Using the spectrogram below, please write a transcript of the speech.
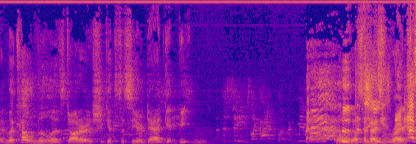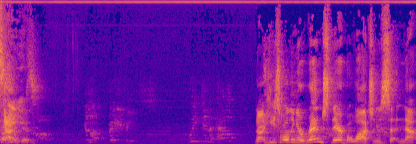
And look how little his daughter is. She gets to see her dad get beaten. Oh, that's a nice wrench behind him. Now he's holding a wrench there, but watch and set now.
